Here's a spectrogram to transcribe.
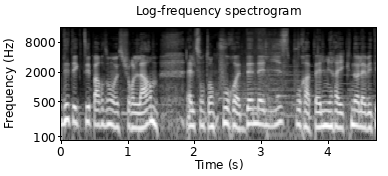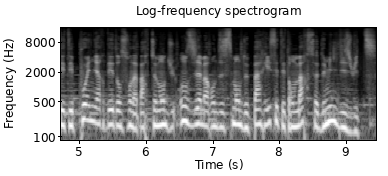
détectées pardon, sur l'arme. Elles sont en cours d'analyse. Pour rappel, Mireille Knoll avait été poignardée dans son appartement du 11e arrondissement de Paris. C'était en mars 2018.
